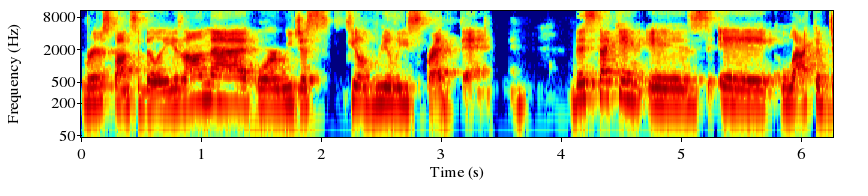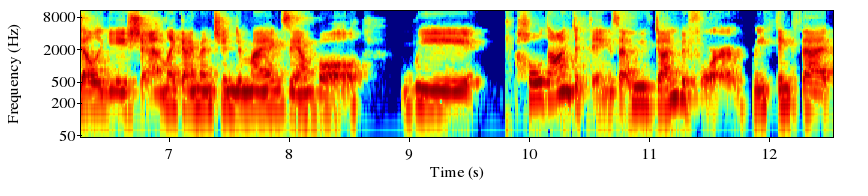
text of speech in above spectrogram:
responsibilities on that, or we just feel really spread thin. The second is a lack of delegation. Like I mentioned in my example, we hold on to things that we've done before. We think that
